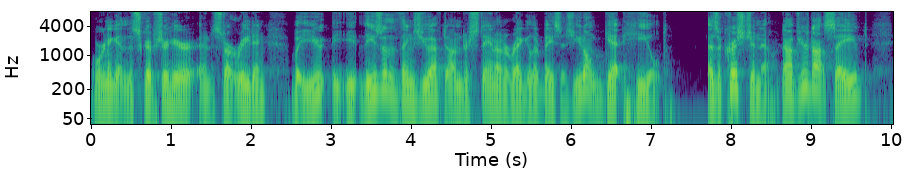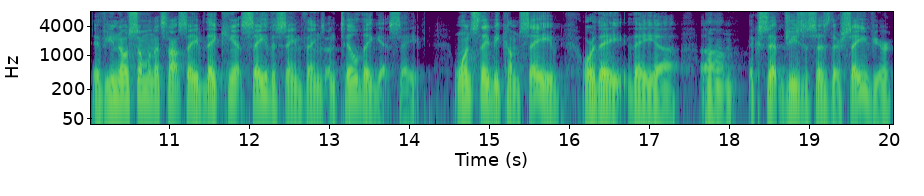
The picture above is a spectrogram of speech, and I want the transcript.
We're going to get into scripture here and start reading, but you, you these are the things you have to understand on a regular basis. You don't get healed as a Christian now. Now, if you're not saved, if you know someone that's not saved, they can't say the same things until they get saved. Once they become saved or they they uh, um, accept Jesus as their Savior,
